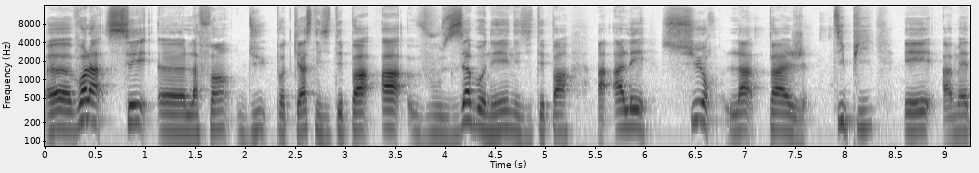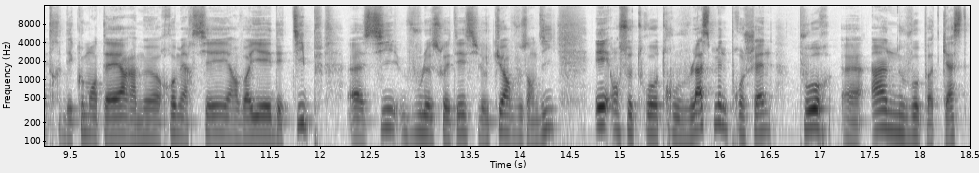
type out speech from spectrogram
Euh, voilà, c'est euh, la fin du podcast. N'hésitez pas à vous abonner, n'hésitez pas à aller sur la page Tipeee et à mettre des commentaires, à me remercier, à envoyer des tips euh, si vous le souhaitez, si le cœur vous en dit. Et on se retrouve la semaine prochaine pour un nouveau podcast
